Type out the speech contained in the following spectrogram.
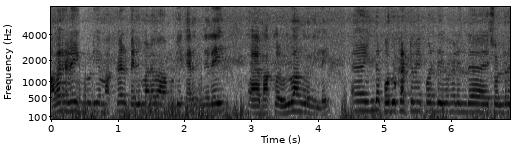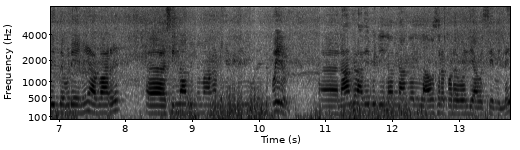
அவர்களை எங்களுடைய மக்கள் பெருமளவு அவங்களுடைய கருத்துக்களை மக்கள் உள்வாங்குறதில்லை. இந்த பொது கட்டமைப்பு என்று இவங்க இந்த சொல்கிற இந்த விடயமே அவ்வாறு சின்னாபின்னமாக மிக விரைவில் உடைந்து போயிடும் நாங்கள் அதை பற்றியெல்லாம் நாங்கள் அவசரப்பட வேண்டிய அவசியம் இல்லை.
